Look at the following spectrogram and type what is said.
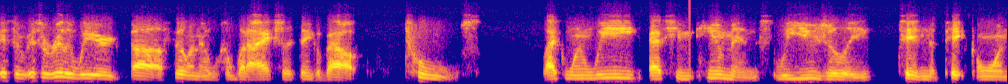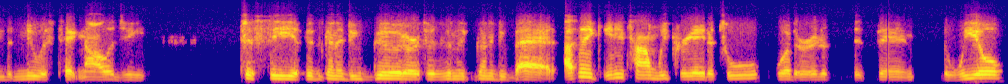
it's a it's a really weird uh, feeling of what i actually think about tools. Like when we as hum- humans we usually tend to pick on the newest technology to see if it's going to do good or if it's going to do bad. I think anytime we create a tool, whether it, it's been the wheel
